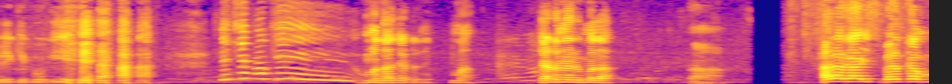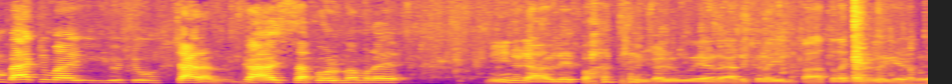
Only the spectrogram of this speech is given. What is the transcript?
പീക്കി പൂക്കി hello guys welcome back to my YouTube channel guys അപ്പോൾ നമ്മളെ മീനു രാവിലെ പാത്രം കഴുകുകയാണ് അടുക്കളയിൽ പാത്രം കഴുകുകയാണ്.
